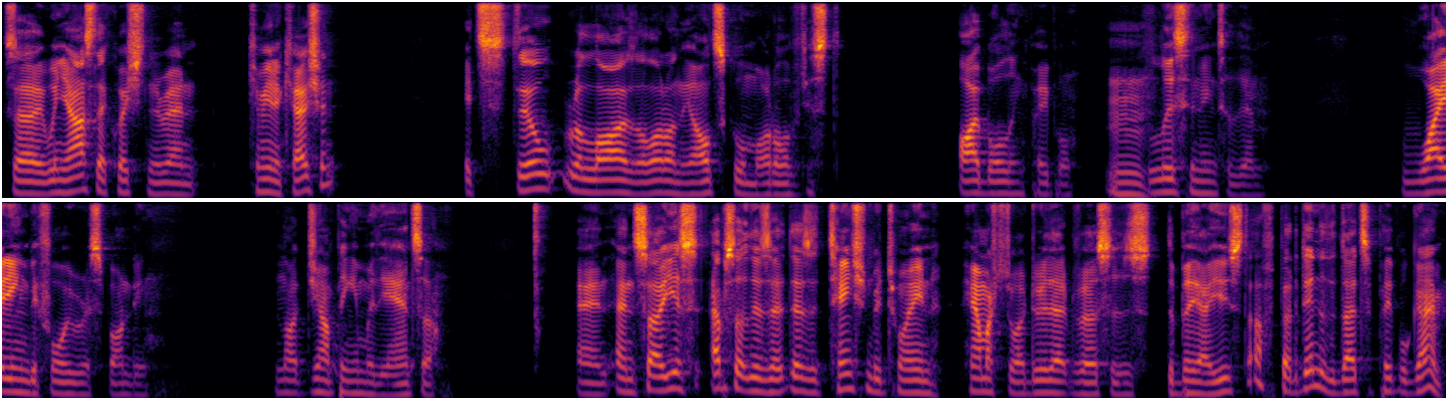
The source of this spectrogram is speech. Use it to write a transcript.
So when you ask that question around communication, it still relies a lot on the old school model of just eyeballing people, Mm. listening to them, waiting before responding, not jumping in with the answer. And and so yes, absolutely. There's a there's a tension between how much do I do that versus the BAU stuff. But at the end of the day, it's a people game.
